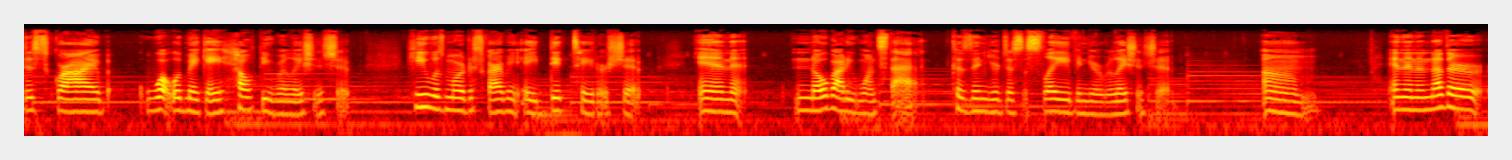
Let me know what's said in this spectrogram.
describe what would make a healthy relationship. He was more describing a dictatorship and nobody wants that cuz then you're just a slave in your relationship. Um and then another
